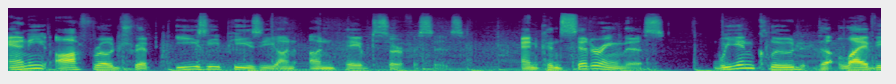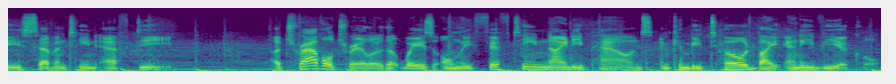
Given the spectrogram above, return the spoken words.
any off-road trip easy peasy on unpaved surfaces. And considering this, we include the Livy 17FD, a travel trailer that weighs only 1590 pounds and can be towed by any vehicle.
